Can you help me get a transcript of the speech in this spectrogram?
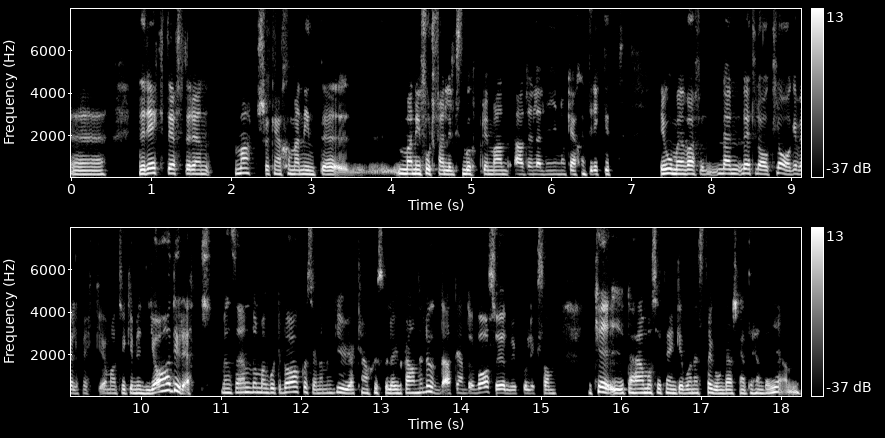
Eh, direkt efter en match så kanske man inte, man är fortfarande liksom uppe med adrenalin och kanske inte riktigt, jo men varför, när ett lag klagar väldigt mycket och man tycker men jag hade ju rätt. Men sen om man går tillbaka och säger, men gud jag kanske skulle ha gjort annorlunda, att det ändå var så ödmjuk och liksom, okej, okay, det här måste jag tänka på nästa gång, det här ska inte hända igen.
